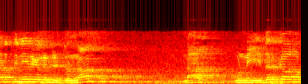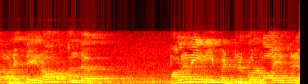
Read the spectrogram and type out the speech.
நடத்தினீர்கள் என்று சொன்னால் நான் உன்னை எதற்காக படைத்தேனோ அந்த பலனை நீ பெற்றுக்கொள்வாய் என்று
